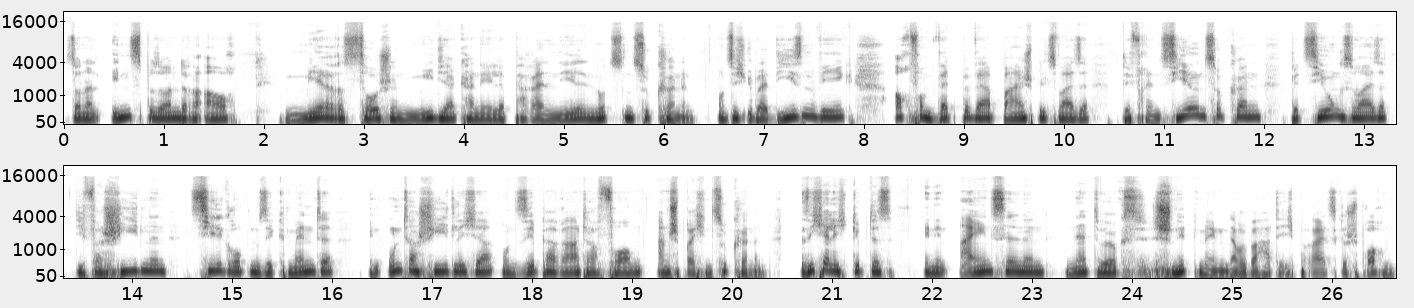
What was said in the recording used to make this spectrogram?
sondern insbesondere auch mehrere Social-Media-Kanäle parallel nutzen zu können und sich über diesen Weg auch vom Wettbewerb beispielsweise differenzieren zu können, beziehungsweise die verschiedenen Zielgruppensegmente in unterschiedlicher und separater Form ansprechen zu können. Sicherlich gibt es in den einzelnen Networks Schnittmengen, darüber hatte ich bereits gesprochen.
